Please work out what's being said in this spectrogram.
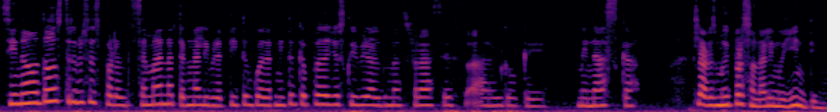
sino dos, tres veces por semana tener una libretita, un cuadernito en que pueda yo escribir algunas frases, algo que me nazca Claro, es muy personal y muy íntimo.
